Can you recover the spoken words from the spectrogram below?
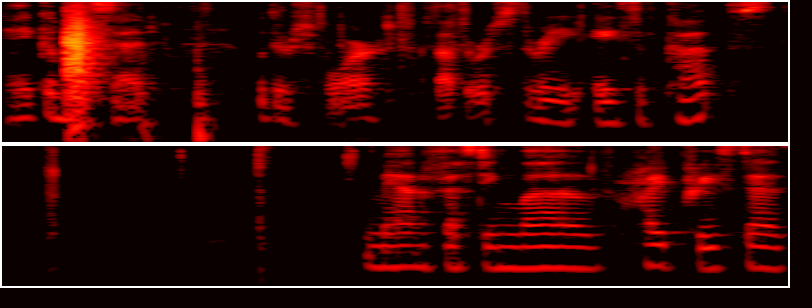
Take them, I said. Oh, there's four. I thought there was three. Ace of Cups. Manifesting love. High Priestess.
